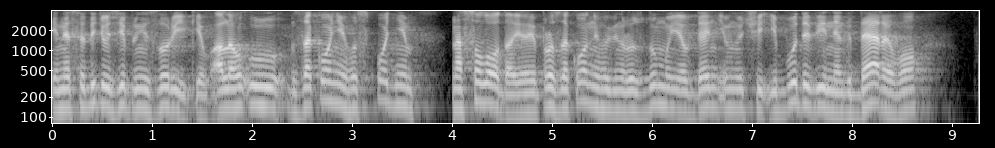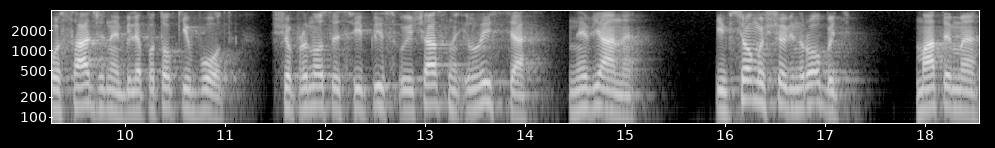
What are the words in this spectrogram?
і не сидить у зібранні злоріків. Але у законі Господнім насолода його, і про закон його він роздумує вдень і вночі. І буде він, як дерево, посаджене біля потоків вод, що приносить свій плід своєчасно, і листя не в'яне. І всьому, що він робить, матиме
